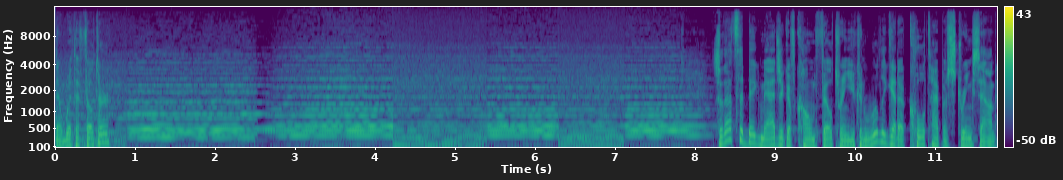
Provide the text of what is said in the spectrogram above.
Then with a filter, So that's the big magic of comb filtering. You can really get a cool type of string sound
